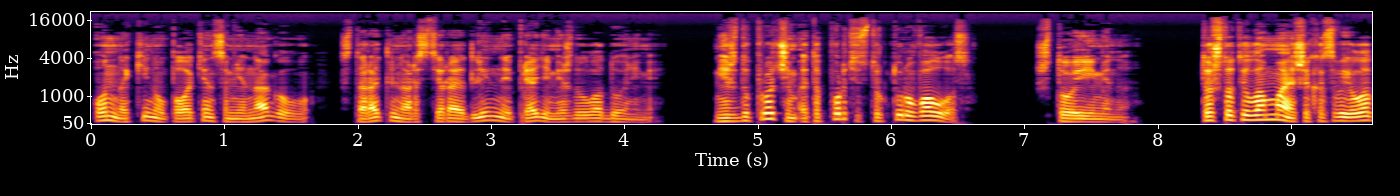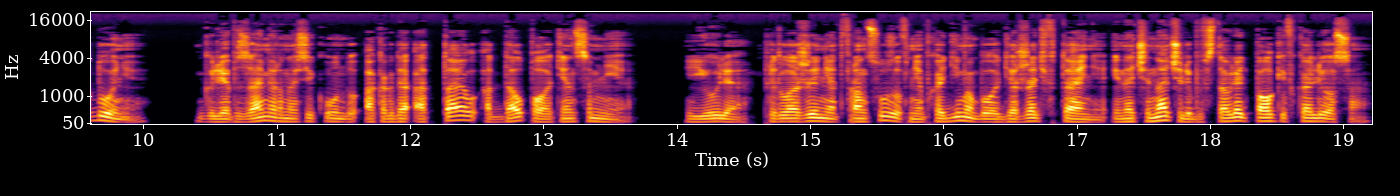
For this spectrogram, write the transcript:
он накинул полотенце мне на голову, старательно растирая длинные пряди между ладонями. Между прочим, это портит структуру волос. Что именно? То, что ты ломаешь их о свои ладони. Глеб замер на секунду, а когда оттаял, отдал полотенце мне. Юля, предложение от французов необходимо было держать в тайне, иначе начали бы вставлять палки в колеса.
